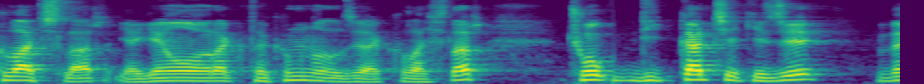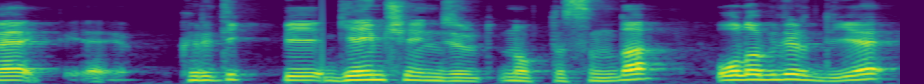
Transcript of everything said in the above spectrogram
clutchlar ya genel olarak takımın alacağı clutchlar çok dikkat çekici ve e, kritik bir game changer noktasında olabilir diye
